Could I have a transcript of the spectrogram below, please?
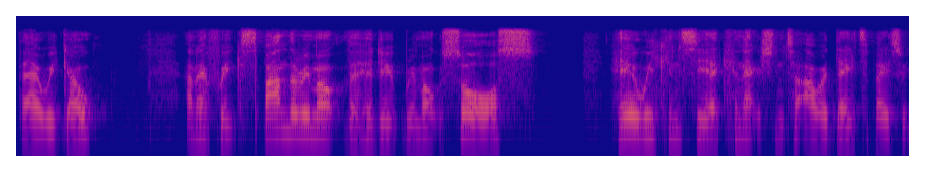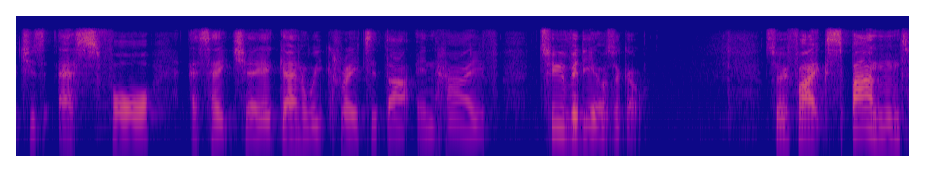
There we go. And if we expand the remote, the Hadoop remote source, here we can see a connection to our database, which is S4 SHA. Again, we created that in Hive two videos ago. So if I expand,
